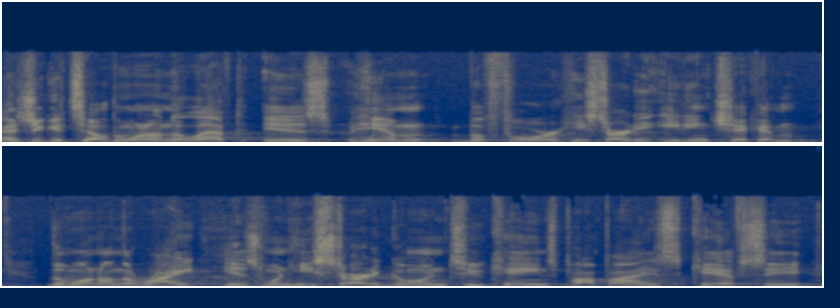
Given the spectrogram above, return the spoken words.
As you can tell, the one on the left is him before he started eating chicken. The one on the right is when he started going to Cane's, Popeyes, KFC,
